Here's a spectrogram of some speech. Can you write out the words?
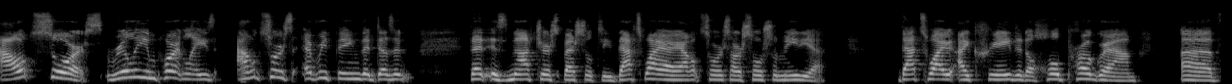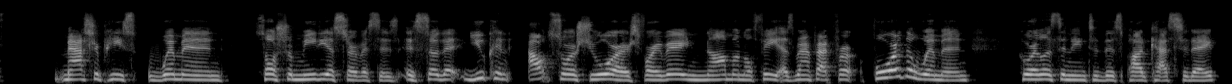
outsource? Really importantly, is outsource everything that doesn't that is not your specialty. That's why I outsource our social media. That's why I created a whole program of masterpiece women social media services is so that you can outsource yours for a very nominal fee. As a matter of fact, for for the women who are listening to this podcast today,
